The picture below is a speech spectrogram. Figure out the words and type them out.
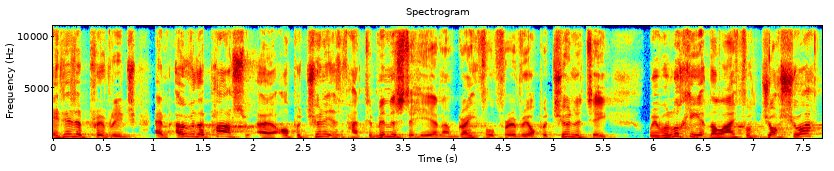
It is a privilege. And over the past uh, opportunities I've had to minister here, and I'm grateful for every opportunity, we were looking at the life of Joshua.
